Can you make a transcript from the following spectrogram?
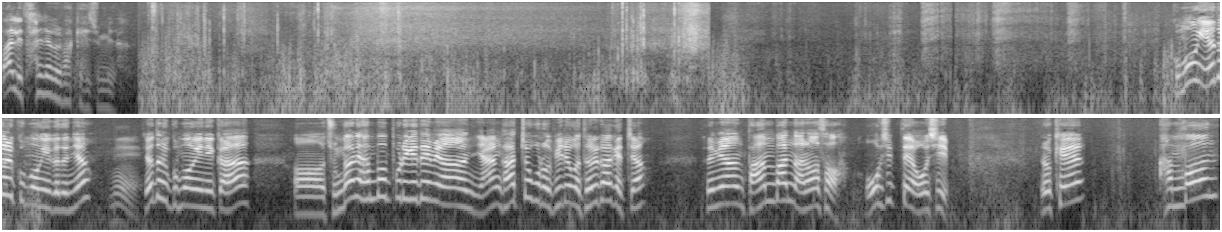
빨리 탄력을 받게 해줍니다. 구멍이 여덟 구멍이거든요. 네. 여덟 구멍이니까 어, 중간에 한 번 뿌리게 되면 양가 쪽으로 비료가 덜 가겠죠? 그러면 반반 나눠서 50대 50 이렇게 한 번,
